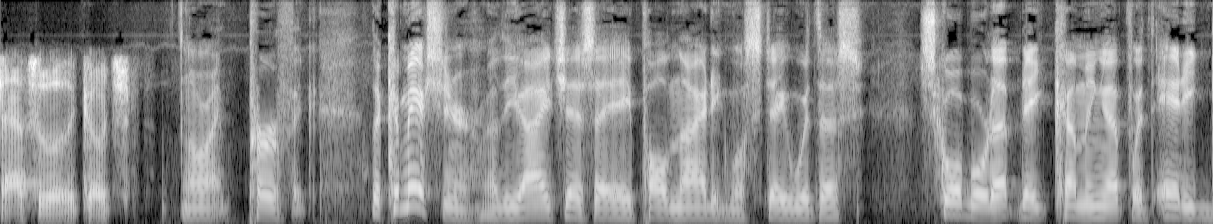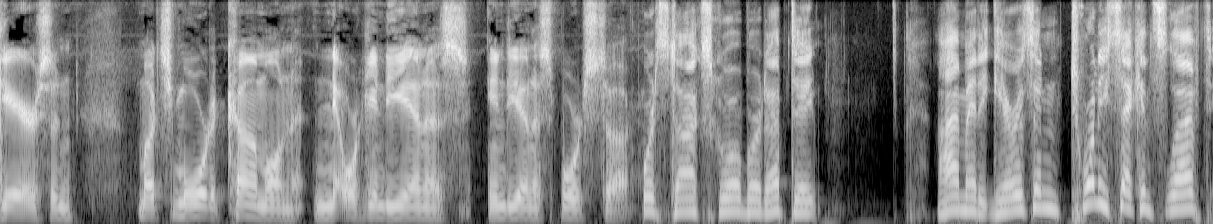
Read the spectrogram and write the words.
Absolutely, Coach. All right, perfect. The commissioner of the IHSAA, Paul Neidig, will stay with us. Scoreboard update coming up with Eddie Garrison. Much more to come on Network Indiana's Indiana Sports Talk. Sports Talk scoreboard update. I'm Eddie Garrison. 20 seconds left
